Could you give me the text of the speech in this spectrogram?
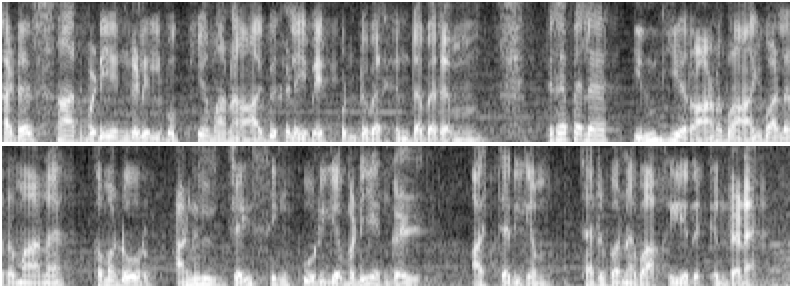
கடல்சார் விடயங்களில் முக்கியமான ஆய்வுகளை மேற்கொண்டு வருகின்றவரும் பிரபல இந்திய ராணுவ ஆய்வாளருமான கமடோர் அனில் ஜெய்சிங் கூறிய விடயங்கள் ஆச்சரியம் தருவனவாக இருக்கின்றன.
